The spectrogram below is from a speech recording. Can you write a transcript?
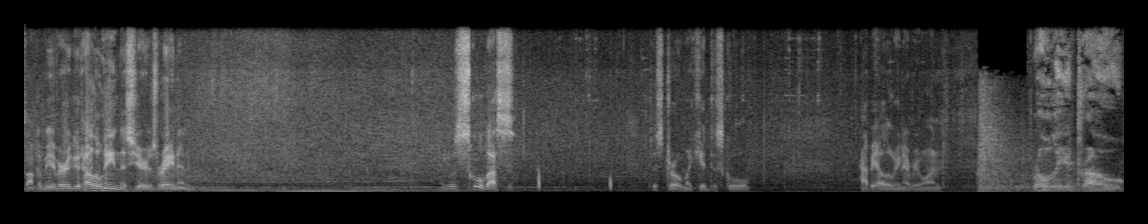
It's not going to be a very good Halloween this year. It's raining. There goes the school bus. Just drove my kid to school. Happy Halloween, everyone. Roll the intro.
